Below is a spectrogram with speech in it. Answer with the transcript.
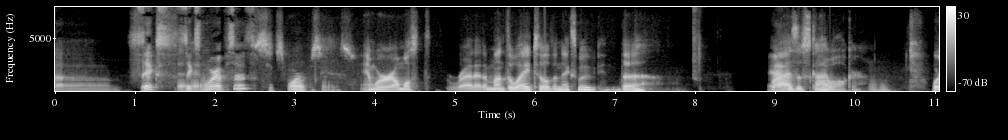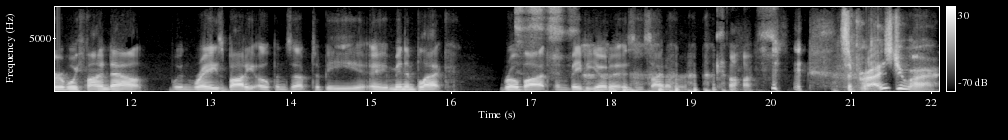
Um, six, six Uh, more episodes. Six more episodes. and we're almost right at a month away till the next movie, the Yeah. Rise of Skywalker. Where we find out when Rey's body opens up to be a Men in Black robot and Baby Yoda is inside of her. Gosh. Surprised you are.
